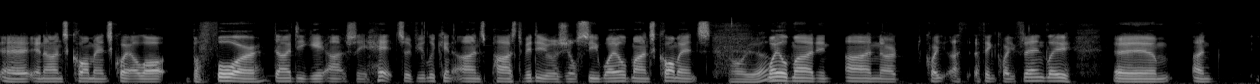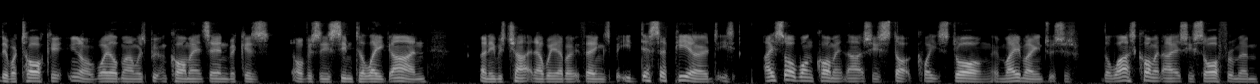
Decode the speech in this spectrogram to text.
uh, in Anne's comments quite a lot before Daddygate actually hit. So if you look at Anne's past videos, you'll see Wildman's comments. Oh yeah. Wildman and Anne are quite, I, th- I think, quite friendly, um, and they were talking. You know, Wildman was putting comments in because obviously he seemed to like Anne, and he was chatting away about things, but he disappeared. He's, I saw one comment that actually stuck quite strong in my mind, which is the last comment I actually saw from him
